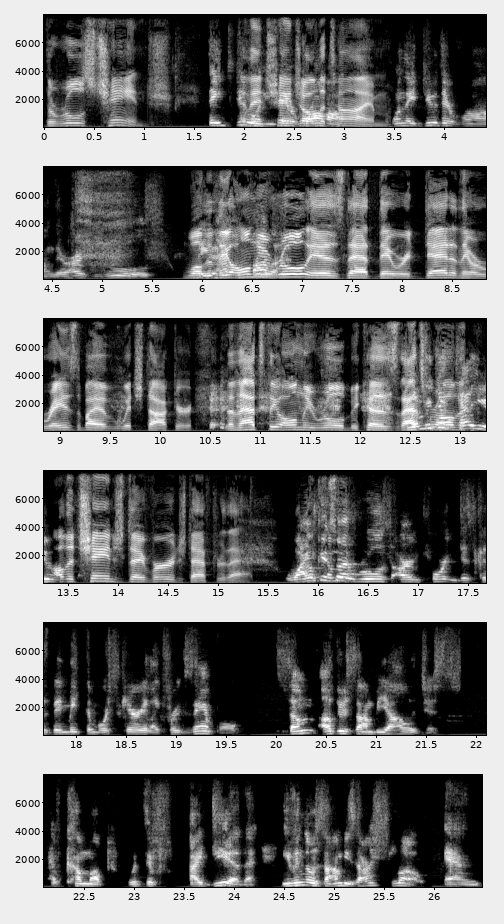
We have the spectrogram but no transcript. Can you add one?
the rules change, they do, and they and change all the time. When they do, they're wrong. There are rules. Well, then the only follow. rule is that they were dead and they were raised by a witch doctor. then that's the only rule because that's where all the you- all the change diverged after that. Why Okay, some so- of the rules are important is because they make them more scary. Like, for example, some other zombieologists have come up with the f- idea that even though zombies are slow and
